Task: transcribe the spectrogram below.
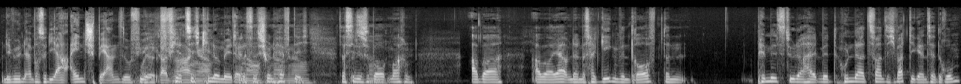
und die würden einfach so die A1 sperren, so für 40 sagen, ja. Kilometer. das Genau, ist schon genau, heftig, genau. dass sie Das das, überhaupt machen. Aber, aber ja, und dann ist halt Gegenwind drauf, dann pimmelst du da halt mit 120 Watt die ganze Zeit rum.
